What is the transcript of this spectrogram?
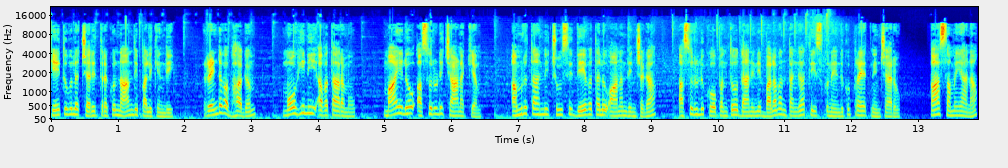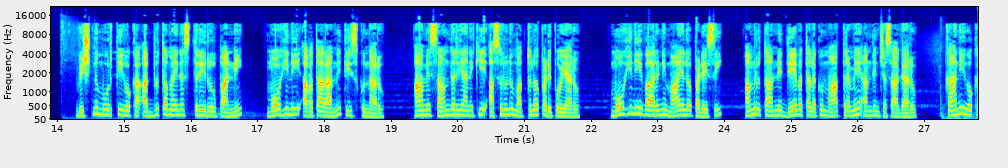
కేతువుల చరిత్రకు నాంది పలికింది. రెండవ భాగం మోహిని అవతారము మాయలో అసురుడి చాణక్యం. అమృతాన్ని చూసి దేవతలు ఆనందించగా అసురులు కోపంతో దానిని బలవంతంగా తీసుకునేందుకు ప్రయత్నించారు. ఆ సమయాన విష్ణుమూర్తి ఒక అద్భుతమైన స్త్రీ రూపాన్ని మోహిని అవతారాన్ని తీసుకున్నారు. ఆమె సౌందర్యానికి అసురులు మత్తులో పడిపోయారు. మోహిని వారిని మాయలో పడేసి అమృతాన్ని దేవతలకు మాత్రమే అందించసాగారు. కాని ఒక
